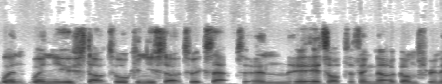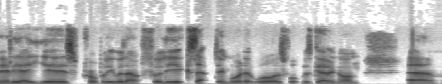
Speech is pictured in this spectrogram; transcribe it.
when when you start talking, you start to accept, and it, it's odd to think that I've gone through nearly eight years, probably without fully accepting what it was, what was going on, um,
